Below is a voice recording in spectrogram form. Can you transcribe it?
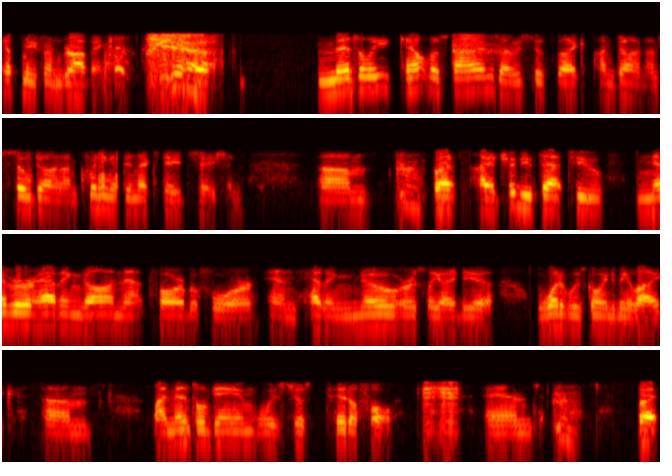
kept me from dropping. Yeah. mentally, countless times, I was just like, "I'm done. I'm so done. I'm quitting at the next aid station." Um, but I attribute that to never having gone that far before and having no earthly idea what it was going to be like. Um, my mental game was just pitiful, Mm-hmm. and but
